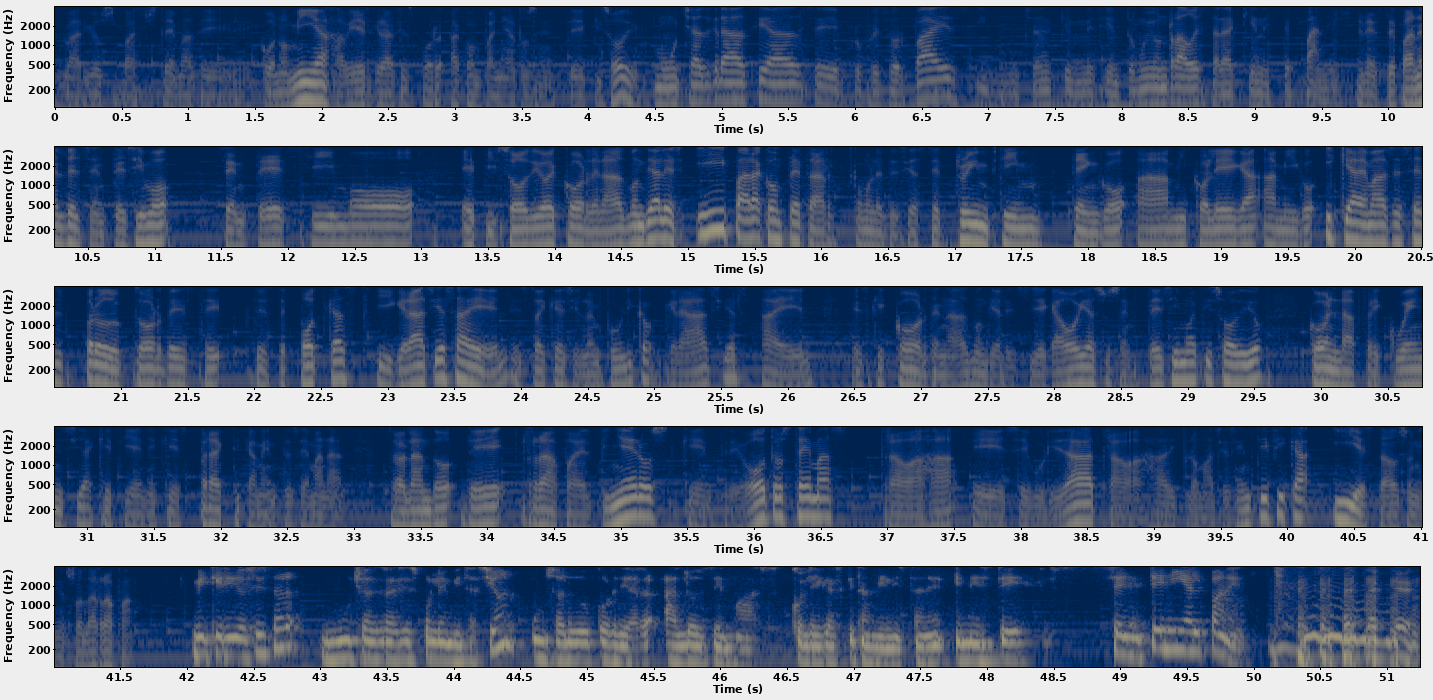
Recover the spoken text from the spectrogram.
varios, varios temas de economía. Javier, gracias por acompañarnos en este episodio. Muchas gracias eh, profesor Páez y muchas, que me siento muy honrado de estar aquí en este panel. En este panel del centésimo, centésimo episodio de Coordenadas Mundiales. Y para completar, como les decía, este Dream Team, tengo a mi colega, amigo y que además es el productor de este, de este podcast. Y gracias a él, esto hay que decirlo en público, gracias a él es que Coordenadas Mundiales llega hoy a su centésimo episodio con la frecuencia que tiene, que es prácticamente semanal. Estoy hablando de Rafael Piñeros, que entre otros temas trabaja eh, seguridad, trabaja diplomacia científica y Estados Unidos. Hola Rafa. Mi querido César, muchas gracias por la invitación. Un saludo cordial a los demás colegas que también están en este Centennial Panel.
